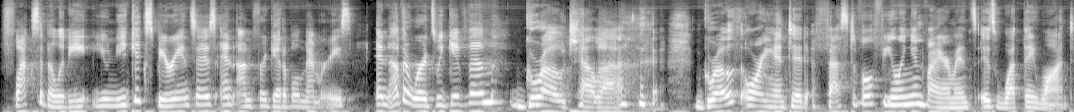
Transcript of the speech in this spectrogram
flexibility, unique experiences, and unforgettable memories. In other words, we give them Growchella. Growth oriented, festival feeling environments is what they want.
